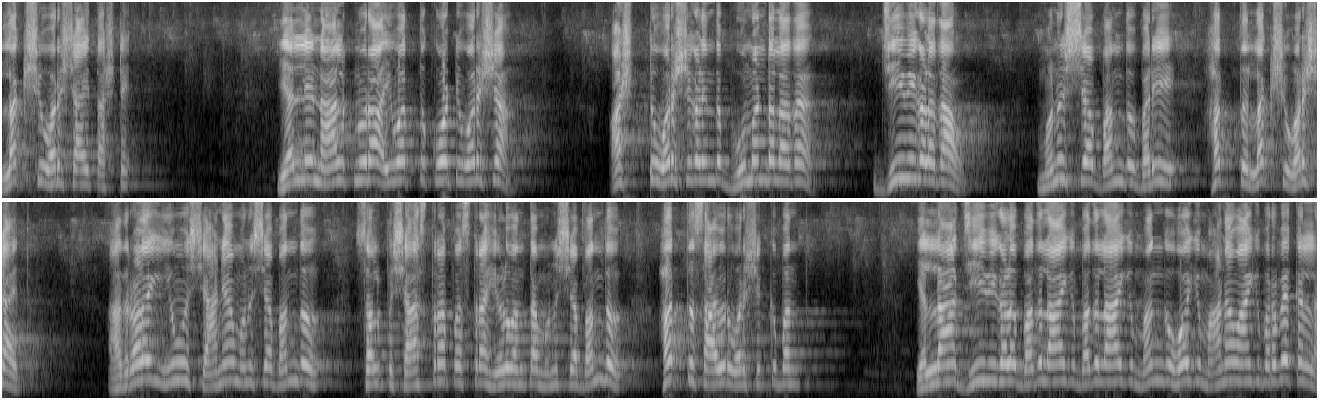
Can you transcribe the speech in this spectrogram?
ಲಕ್ಷ ವರ್ಷ ಆಯ್ತು ಅಷ್ಟೇ. ಎಲ್ಲಿ ನಾಲ್ಕುನೂರ ಐವತ್ತು ಕೋಟಿ ವರ್ಷ ಅಷ್ಟು ವರ್ಷಗಳಿಂದ ಭೂಮಂಡಲ ಅದ, ಜೀವಿಗಳದಾವು. ಮನುಷ್ಯ ಬಂದು ಬರೀ ಹತ್ತು ಲಕ್ಷ ವರ್ಷ ಆಯಿತು. ಅದರೊಳಗೆ ಇವು ಶಾನ್ಯ ಮನುಷ್ಯ ಬಂದು ಸ್ವಲ್ಪ ಶಾಸ್ತ್ರಪಸ್ತ್ರ ಹೇಳುವಂಥ ಮನುಷ್ಯ ಬಂದು ಹತ್ತು ಸಾವಿರ ವರ್ಷಕ್ಕೆ ಬಂತು. ಎಲ್ಲ ಜೀವಿಗಳು ಬದಲಾಗಿ ಬದಲಾಗಿ ಮಂಗ ಹೋಗಿ ಮಾನವಾಗಿ ಬರಬೇಕಲ್ಲ.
